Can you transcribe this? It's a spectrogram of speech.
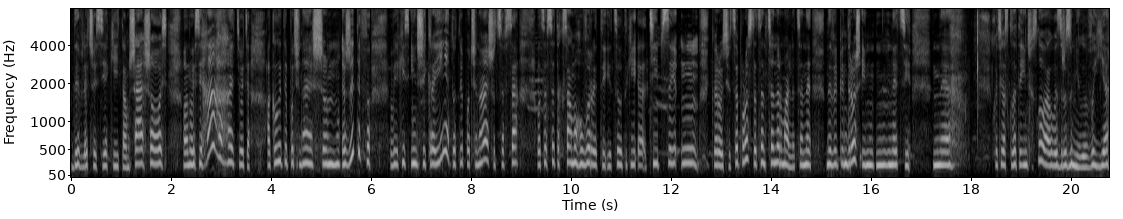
дивлячись, який там ще щось. Воно всі га-га-га, тьотя. А коли ти починаєш ем, жити в, в якійсь іншій країні, то ти починаєш оце все, оце все так само говорити. І це такі е, тіпси. Коротше, це просто це, це нормально. Це не, не випіндрож і не ці не. Хотіла сказати інше слово, але ви зрозуміли, ви є,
